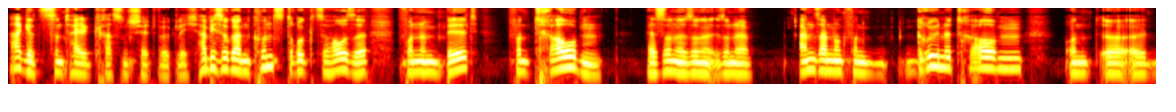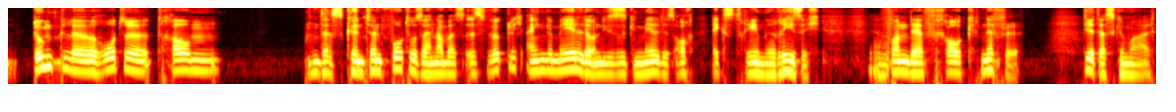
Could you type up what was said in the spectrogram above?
Da gibt's zum Teil krassen Shit, wirklich. Habe ich sogar einen Kunstdruck zu Hause von einem Bild von Trauben. Das ist so eine, so eine, so eine Ansammlung von grüne Trauben und äh, dunkle rote Trauben. Das könnte ein Foto sein, aber es ist wirklich ein Gemälde und dieses Gemälde ist auch extrem riesig. Ja. Von der Frau Kneffel. Die hat das gemalt.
